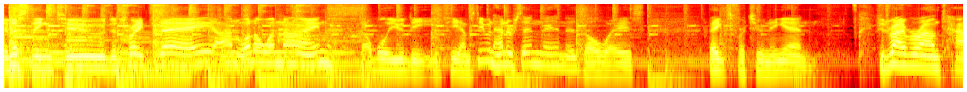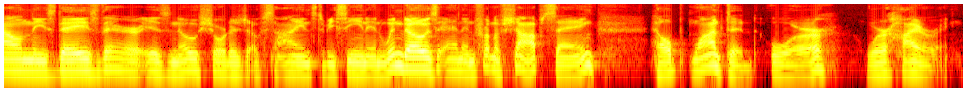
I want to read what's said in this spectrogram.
You're listening to Detroit Today on 1019 WDET. I'm Stephen Henderson, and as always, thanks for tuning in. If you drive around town these days, there is no shortage of signs to be seen in windows and in front of shops saying, Help wanted or We're hiring.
